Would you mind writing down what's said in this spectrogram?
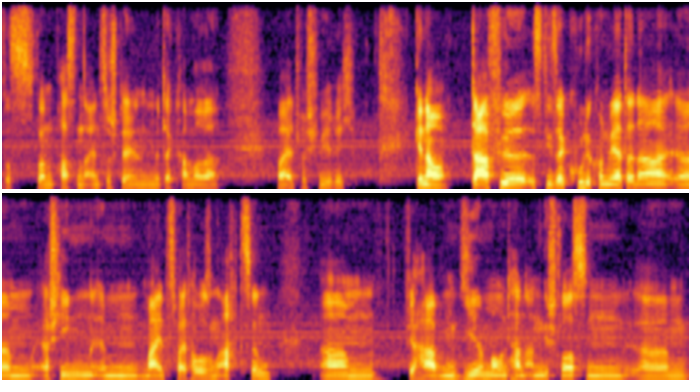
das dann passend einzustellen mit der Kamera war etwas schwierig. Genau, dafür ist dieser coole Konverter da, ähm, erschienen im Mai 2018. Ähm, wir haben hier momentan angeschlossen, ähm,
